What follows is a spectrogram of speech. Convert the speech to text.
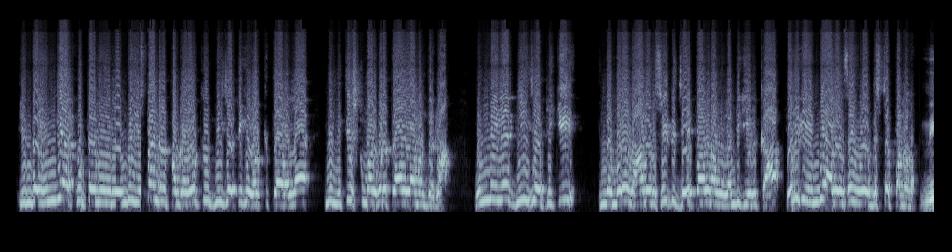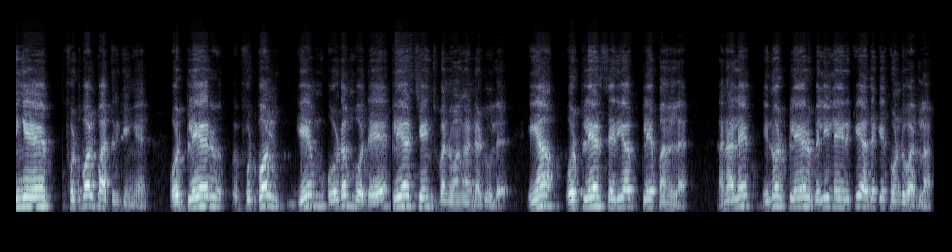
இந்த இந்தியா கூட்டணியில இருந்து எக்ஸ்பேண்டல் பண்ற அளவுக்கு பிஜேபிக்கு ஒர்க் தேவையில்ல. இன்னும் நிதிஷ்குமார் கூட தேவையில்லாம இருந்திருக்கலாம். உண்மையிலே பிஜேபிக்கு இந்த முறை நானூறு சீட்டு ஜெயிப்பாங்கன்னு அவங்க நம்பிக்கை இருக்கா? எதுக்கு இந்தியா அலையன்ஸை இவ்வளவு டிஸ்டர்ப் பண்ணணும்? நீங்க ஃபுட்பால் பார்த்திருக்கீங்க. ஒரு பிளேயர் ஃபுட்பால் கேம் ஓடும் போதே பிளேயர் சேஞ்ச் பண்ணுவாங்க நடுவுல. ஏன்? ஒரு பிளேயர் சரியா பிளே பண்ணல. அதனால இன்னொரு பிளேயர் வெளியில இருக்கு அதுக்கு கொண்டு வரலாம்.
